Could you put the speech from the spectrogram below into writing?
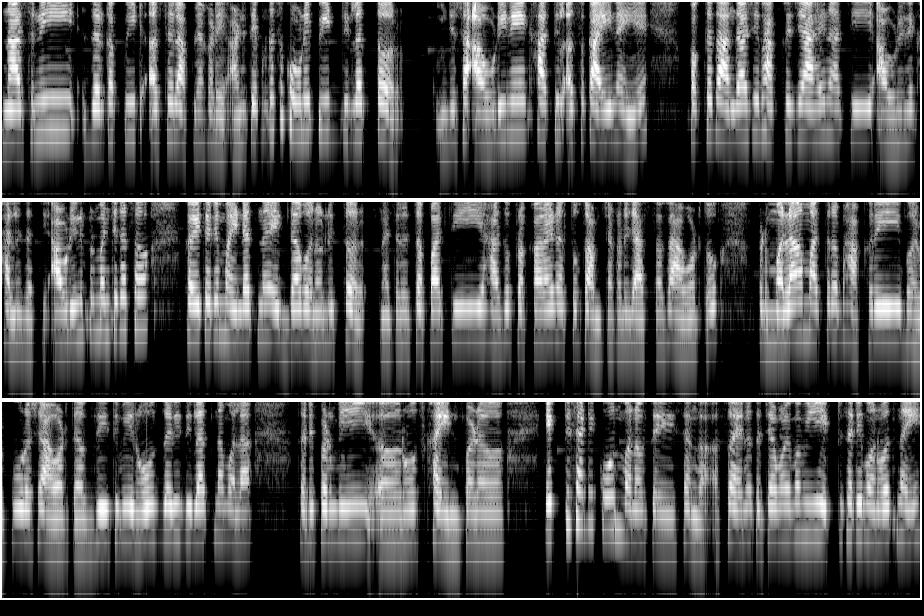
नाचणी जर का पीठ असेल आपल्याकडे आणि ते पण कसं कोणी पीठ दिलं तर म्हणजे असं आवडीने खातील असं काही नाही आहे फक्त तांदळाची भाकरी जी आहे ना ती आवडीने खाल्ली जाते. आवडीने पण म्हणजे कसं काहीतरी महिन्यातनं एकदा बनवली तर नाहीतर चपाती हा जो प्रकार आहे ना तोच आमच्याकडे जास्त असा आवडतो. पण मला मात्र भाकरी भरपूर अशी आवडते. अगदी तुम्ही रोज जरी दिलात ना मला तरी पण मी रोज खाईन. पण एकटीसाठी कोण बनवते सांगा. असं आहे ना त्याच्यामुळे मग मी एकटीसाठी बनवत नाही.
